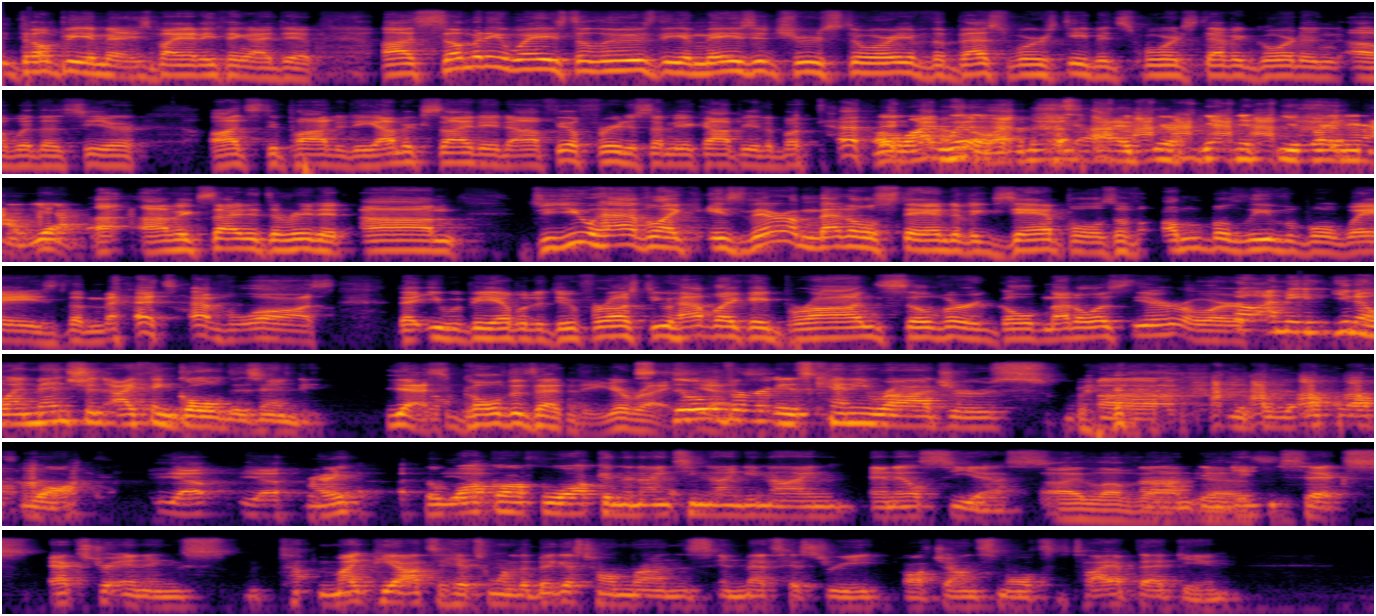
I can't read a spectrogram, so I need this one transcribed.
Don't be amazed by anything I do. Uh, so many ways to lose. The amazing true story of the best worst team in sports. Devin Gordon uh, with us here on Stupidity. I'm excited. Uh, feel free to send me a copy of the book. Oh, I will. I'm, I'm getting it to you right now. Yeah. Uh, I'm excited to read it. Um, do you have like, is there a medal stand of examples of unbelievable ways the Mets have lost that you would be able to do for us? Do you have like a bronze, silver, and gold medalist here? Or Well, I mean, you know, I mentioned I think gold is Endy. yes, gold is Endy. You're right. Silver yes. is Kenny Rogers uh, with the walk-off walk, Yep. Yeah. right? The walk-off walk in the 1999 NLCS. I love that. Um, in yes. Game Six, extra innings, T- Mike Piazza hits one of the biggest home runs in Mets history off John Smoltz to tie up that game.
